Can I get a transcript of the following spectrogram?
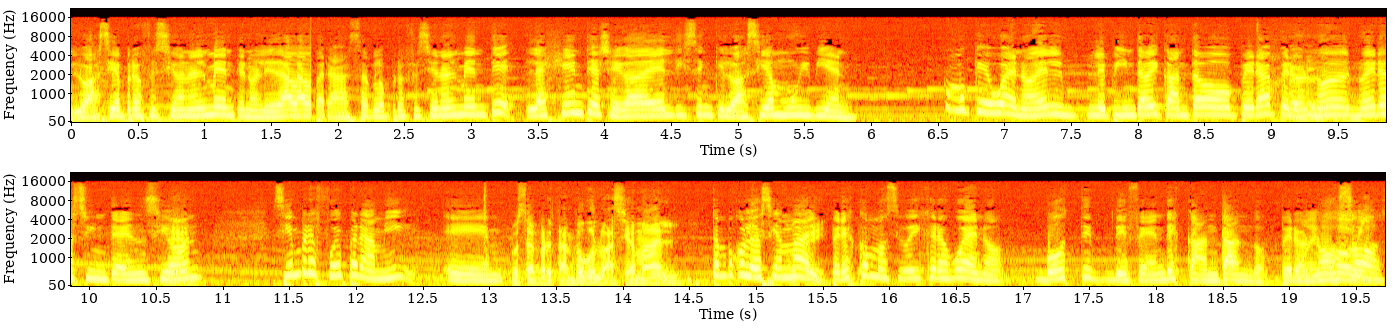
lo hacía profesionalmente, no le daba para hacerlo profesionalmente, la gente allegada a él dicen que lo hacía muy bien. Como que bueno, él le pintaba y cantaba ópera, pero no, no era su intención. Bien. Siempre fue para mí, eh, O sea, pero tampoco lo hacía mal. tampoco lo hacía mal, pero es como si vos dijeras, bueno, vos te defendes cantando, pero Como no hobby. sos,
